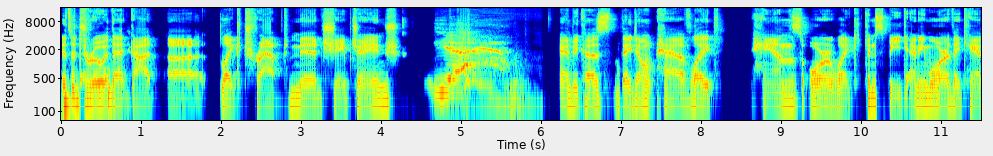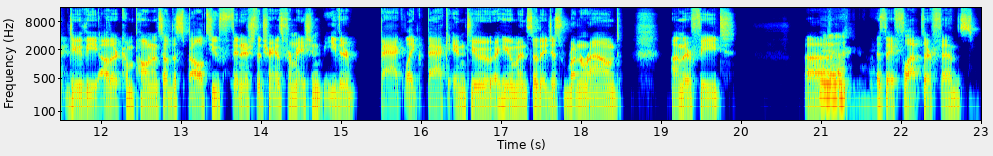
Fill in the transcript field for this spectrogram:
It's a druid that got uh like trapped mid shape change Yeah. and because they don't have like hands or like can speak anymore, they can't do the other components of the spell to finish the transformation either back like back into a human so they just run around on their feet uh yeah. as they flap their fins.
